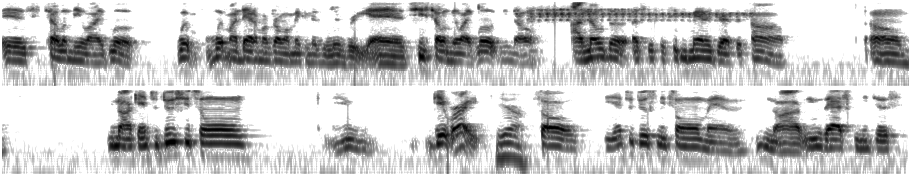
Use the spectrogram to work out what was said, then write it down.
is telling me like, "Look, with with my dad and my grandma making the delivery," and she's telling me like, "Look, you know, I know the assistant city manager at the time. Um, you know, I can introduce you to him. You get right." Yeah. So he introduced me to him, and you know, I, he was asking me just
